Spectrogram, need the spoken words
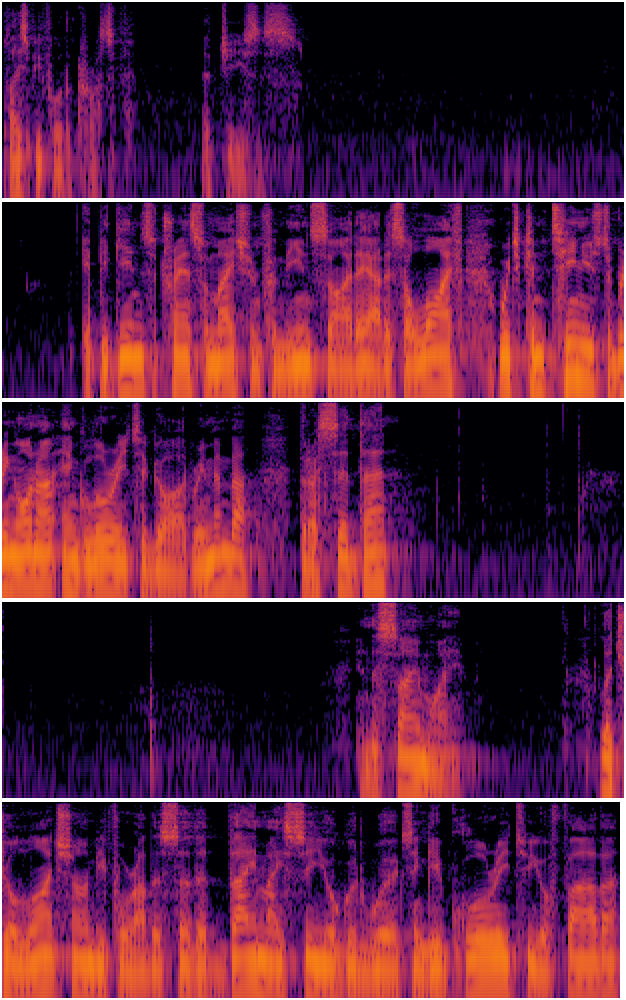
placed before the cross of Jesus. It begins a transformation from the inside out. It's a life which continues to bring honor and glory to God. Remember that I said that? In the same way, let your light shine before others so that they may see your good works and give glory to your Father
